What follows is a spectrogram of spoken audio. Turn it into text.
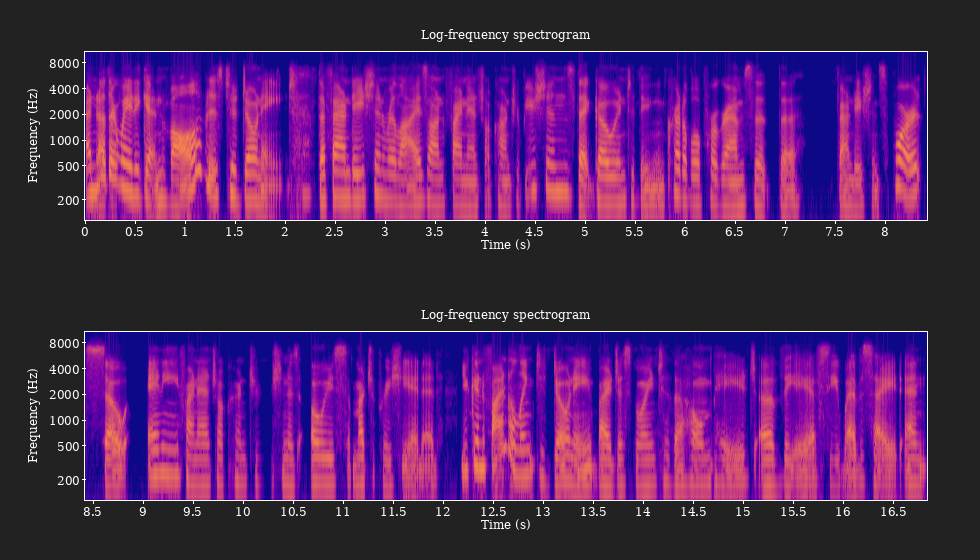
Another way to get involved is to donate. The foundation relies on financial contributions that go into the incredible programs that the Foundation supports, so any financial contribution is always much appreciated. You can find a link to donate by just going to the homepage of the AFC website. And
